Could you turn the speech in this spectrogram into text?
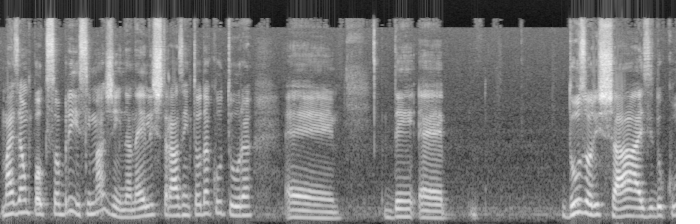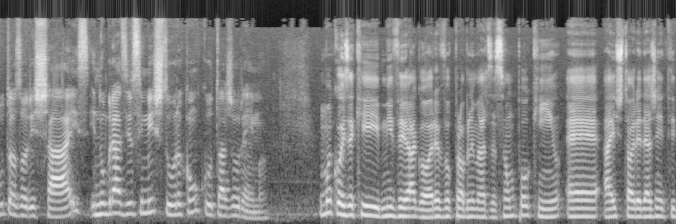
Mas é um pouco sobre isso, imagina, né? Eles trazem toda a cultura é, de- é, dos orixás e do culto aos orixás, e no Brasil se mistura com o culto a Jurema. Uma coisa que me veio agora, eu vou problematizar só um pouquinho, é a história da gente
